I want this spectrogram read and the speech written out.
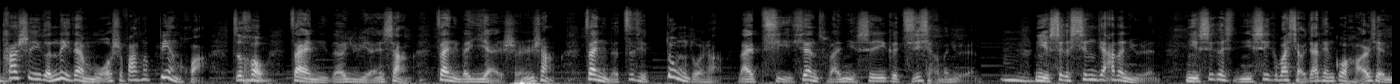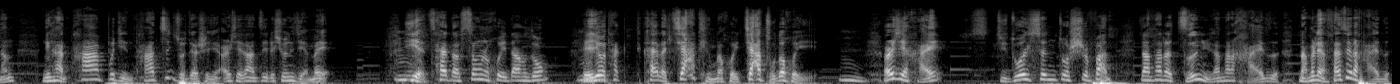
它是一个内在模式发生变化之后，在你的语言上，在你的眼神上，在你的肢体动作上来体现出来，你是一个吉祥的女人，嗯，你是个兴家的女人，你是一个你是一个把小家庭过好，而且能，你看她不仅她自己做这件事情，而且让自己的兄弟姐妹也参到生日会当中，也就她开了家庭的会、家族的会议，嗯，而且还。举多身做示范，让他的子女，让他的孩子，哪怕两三岁的孩子，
